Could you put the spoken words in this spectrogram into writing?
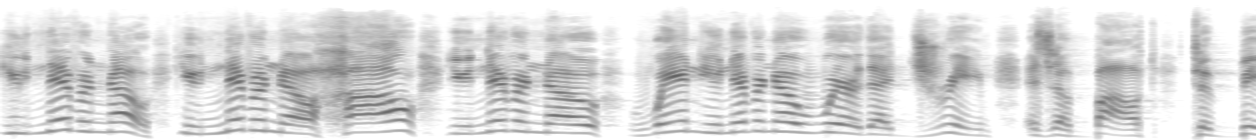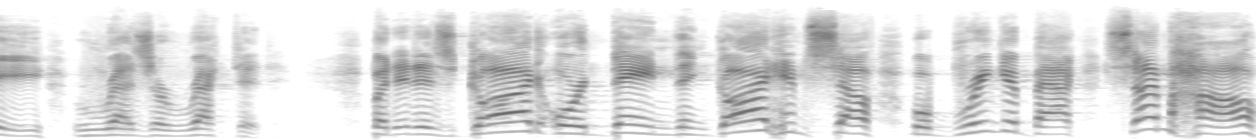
You never know. You never know how. You never know when. You never know where that dream is about to be resurrected but it is God ordained, then God Himself will bring it back somehow,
